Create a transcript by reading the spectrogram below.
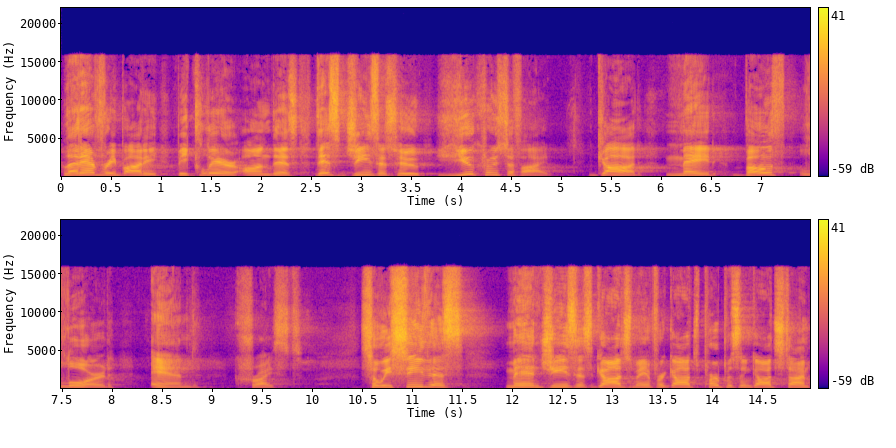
Let everybody be clear on this. This Jesus who you crucified, God made both Lord and Christ. So we see this man Jesus, God's man for God's purpose in God's time.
